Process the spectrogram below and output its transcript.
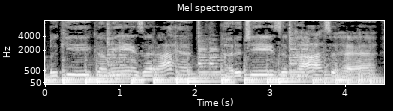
अब की कमी जरा है हर चीज़ खास है।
